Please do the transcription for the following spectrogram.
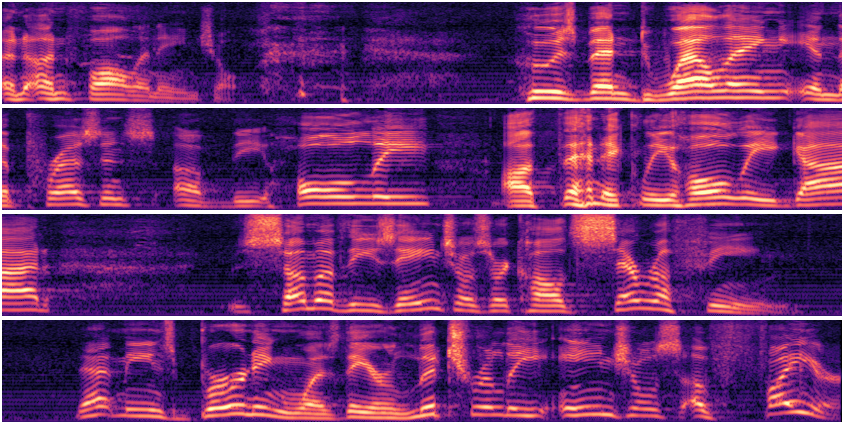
an unfallen angel who's been dwelling in the presence of the holy, authentically holy God. Some of these angels are called seraphim. That means burning ones. They are literally angels of fire.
